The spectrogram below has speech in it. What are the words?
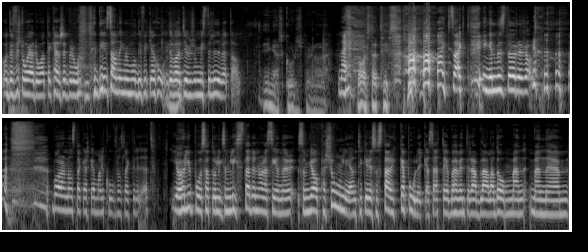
och det förstår jag då att det kanske beror... Det är sanning med modifikation. Det var ett djur som miste livet av. Inga skådespelare, Nej, bara statist. exakt! Ingen med större roll. Bara någon stackars gammal ko från slakteriet. Jag höll ju på och satt och liksom listade några scener som jag personligen tycker är så starka på olika sätt. Jag behöver inte rabbla alla dem men, men ehm,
